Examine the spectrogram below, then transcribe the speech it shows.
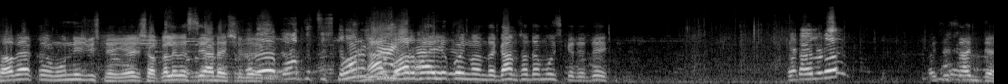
সব এক উনিশ বিশ নেই এর সকালে বেশি আড়াইশো আর নাই। বরফ কই না গামছাটা মুচকে দে দেখ চারটে।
